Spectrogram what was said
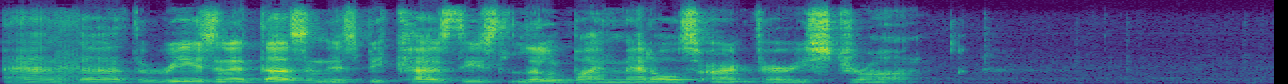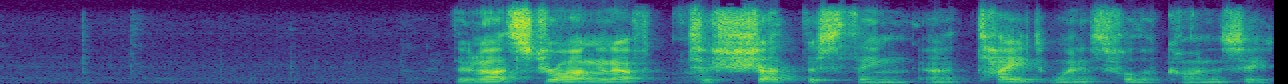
And uh, the reason it doesn't is because these little bimetals aren't very strong. They're not strong enough to shut this thing uh, tight when it's full of condensate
